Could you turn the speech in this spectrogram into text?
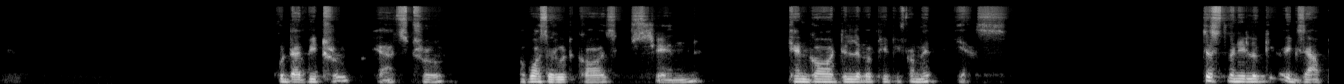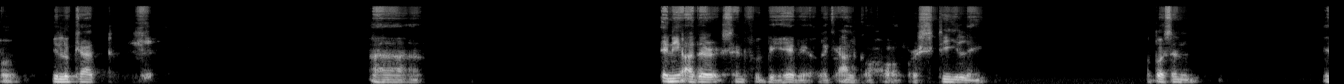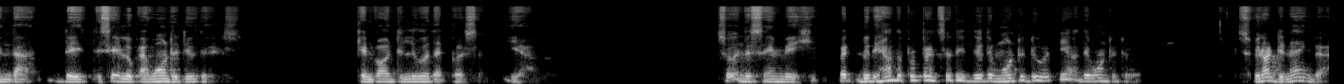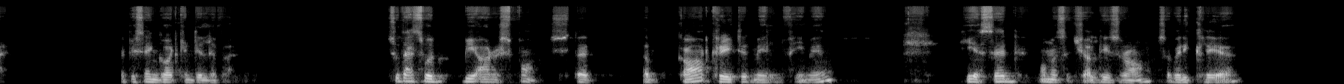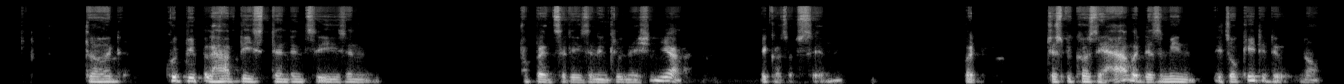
could that be true? Yeah, it's true. What was the root cause? Sin. Can God deliver people from it? Yes. Just when you look, example, you look at uh, any other sinful behavior like alcohol or stealing. A person in that, they, they say, Look, I want to do this. Can God deliver that person? Yeah. So in the same way, he, but do they have the propensity? Do they want to do it? Yeah, they want to do it. So we're not denying that. But we're saying God can deliver. So that's would be our response that God created male and female. He has said homosexuality is wrong, so very clear. Third, could people have these tendencies and propensities and inclination? Yeah, because of sin. But just because they have it doesn't mean it's okay to do. No.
